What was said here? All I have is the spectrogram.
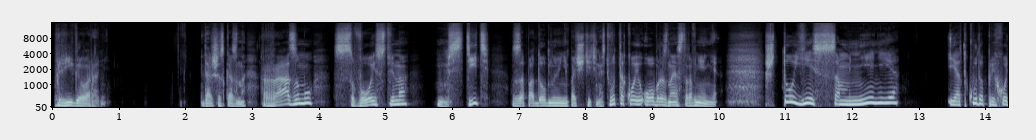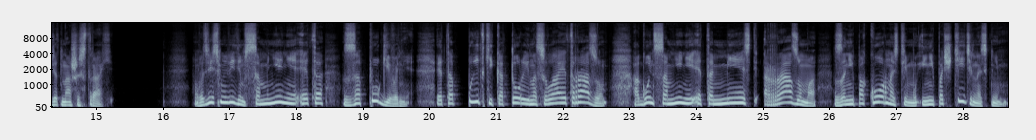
приговорами. Дальше сказано, разуму свойственно мстить за подобную непочтительность. Вот такое образное сравнение. Что есть сомнение и откуда приходят наши страхи? Вот здесь мы видим, сомнение – это запугивание, это пытки, которые насылает разум. Огонь сомнений – это месть разума за непокорность ему и непочтительность к нему.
